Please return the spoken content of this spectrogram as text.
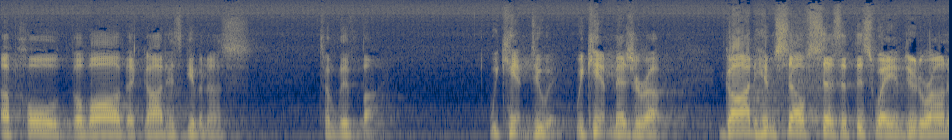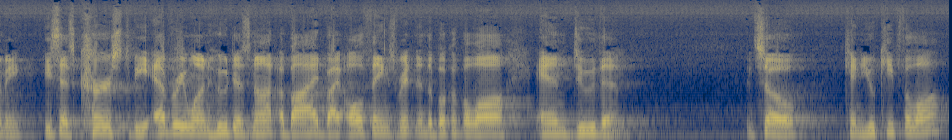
uphold the law that God has given us to live by. We can't do it, we can't measure up. God himself says it this way in Deuteronomy. He says, Cursed be everyone who does not abide by all things written in the book of the law and do them. And so, can you keep the law?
